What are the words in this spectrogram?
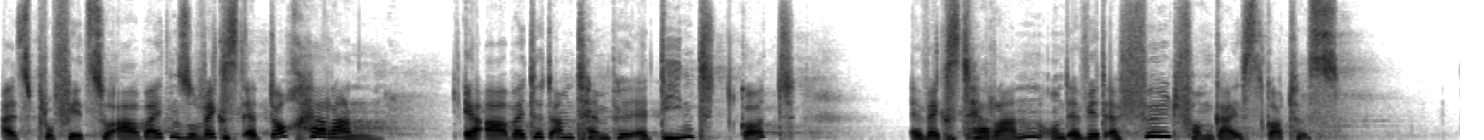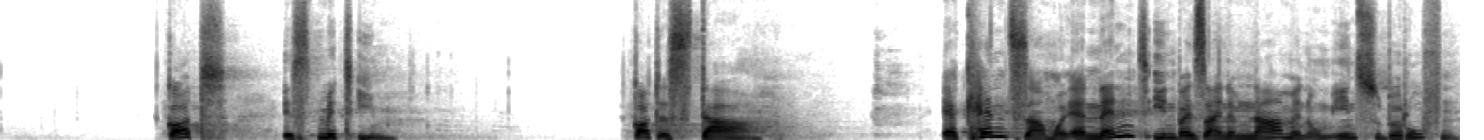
als Prophet zu arbeiten, so wächst er doch heran. Er arbeitet am Tempel, er dient Gott, er wächst heran und er wird erfüllt vom Geist Gottes. Gott ist mit ihm. Gott ist da. Er kennt Samuel, er nennt ihn bei seinem Namen, um ihn zu berufen.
